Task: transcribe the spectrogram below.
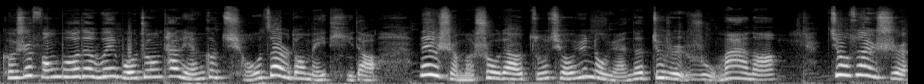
可是冯博的微博中，他连个球字儿都没提到，为什么受到足球运动员的就是辱骂呢？就算是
